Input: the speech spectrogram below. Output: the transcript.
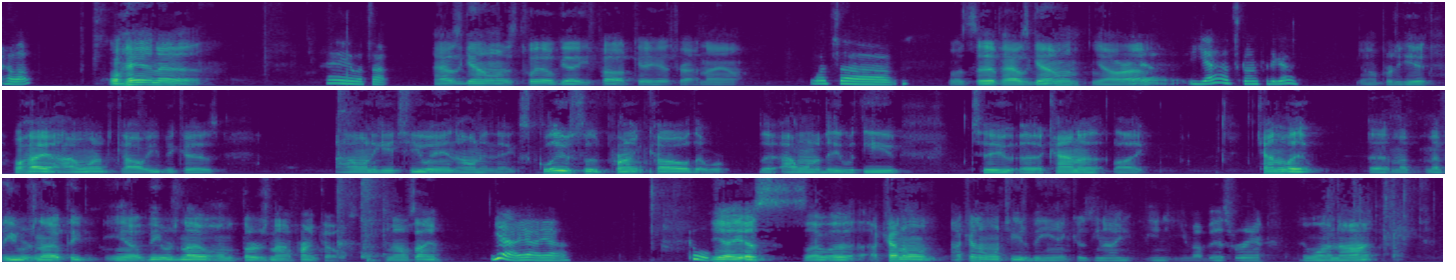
Hello? Well, Hannah, Hey, what's up? how's it going this 12 Gage podcast right now? What's up? What's up? How's it going? You all right? Uh, yeah, it's going pretty good. Going pretty good. Well, hey, I wanted to call you because I want to get you in on an exclusive prank call that we're, that I want to do with you to uh, kind of like kind of let uh, my my viewers know, people, you know, viewers know on the Thursday night prank calls. You know what I'm saying? Yeah, yeah, yeah. Cool. Yeah, yes. So uh, I kind of want I kind of want you to be in because you know you, you're my best friend and whatnot.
